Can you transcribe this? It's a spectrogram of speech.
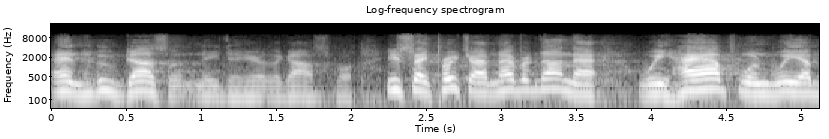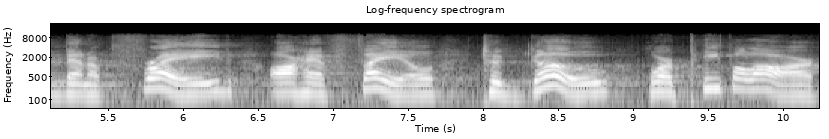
and who doesn't need to hear the gospel. You say, Preacher, I've never done that. We have when we have been afraid or have failed to go where people are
